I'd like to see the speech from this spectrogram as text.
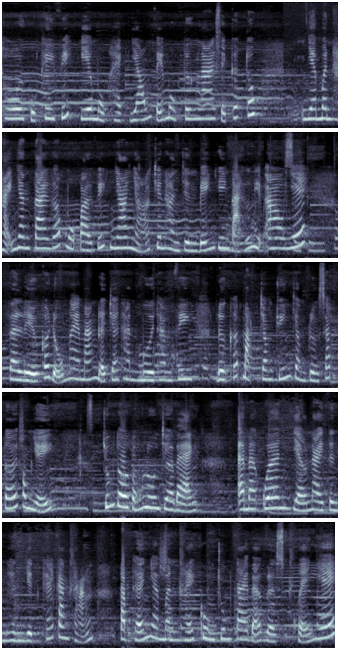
thôi, cuộc thi viết gieo một hạt giống vẽ một tương lai sẽ kết thúc. Nhà mình hãy nhanh tay góp một bài viết nho nhỏ trên hành trình bén duyên tại hướng nghiệp ao nhé. Và liệu có đủ may mắn để trở thành 10 thành viên được góp mặt trong chuyến trồng rừng sắp tới không nhỉ? Chúng tôi vẫn luôn chờ bạn. À mà quên, dạo này tình hình dịch khá căng thẳng, tập thể nhà mình hãy cùng chung tay bảo vệ sức khỏe nhé.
